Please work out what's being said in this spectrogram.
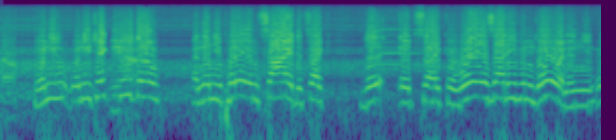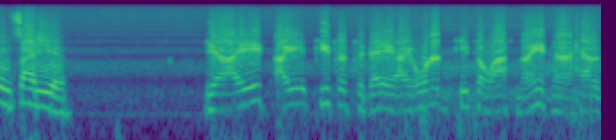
So When you when you take Yeah. food though, and then you put it inside, it's like the it's like where is that even going in, inside of you? yeah, I ate, I ate pizza today. I ordered pizza last night and I had it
